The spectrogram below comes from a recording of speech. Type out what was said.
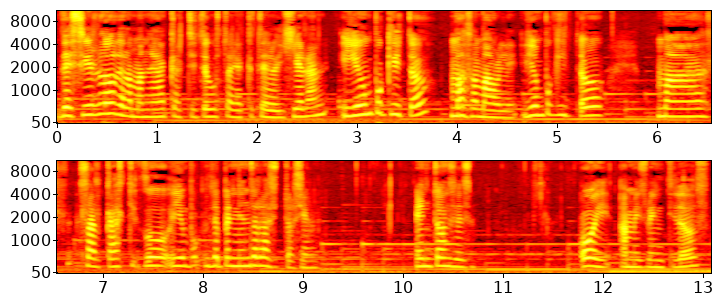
decirlo de la manera que a ti te gustaría que te lo dijeran y un poquito más amable y un poquito más sarcástico y dependiendo de la situación. Entonces, hoy a mis 22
